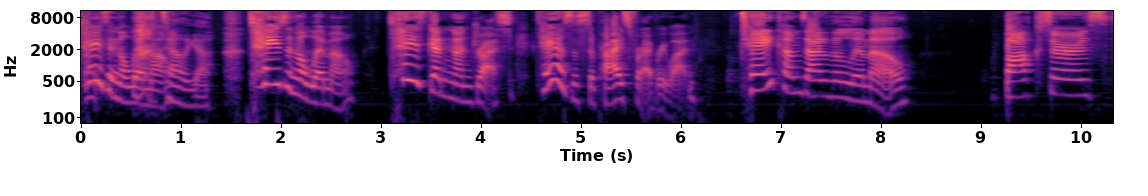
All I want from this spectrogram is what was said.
tay's in the limo Tell ya. tay's in the limo tay's getting undressed tay has a surprise for everyone Tay comes out of the limo, boxers,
